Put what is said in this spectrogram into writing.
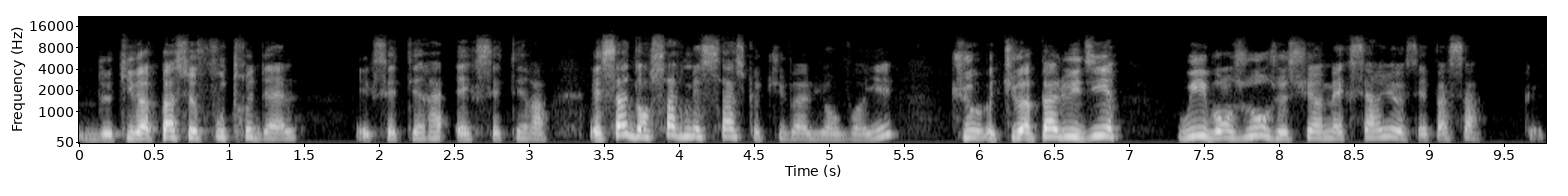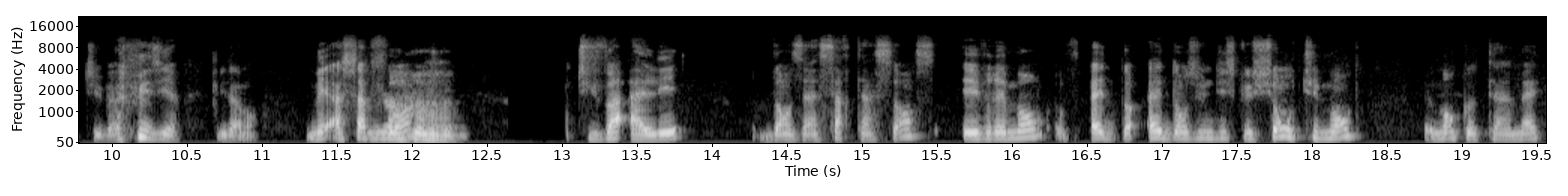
de, qui ne va pas se foutre d'elle, etc., etc. Et ça, dans chaque message que tu vas lui envoyer, tu ne vas pas lui dire oui, bonjour, je suis un mec sérieux. C'est pas ça que tu vas lui dire, évidemment. Mais à chaque fois, tu vas aller dans un certain sens et vraiment être dans, être dans une discussion où tu montres vraiment que tu es un mec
